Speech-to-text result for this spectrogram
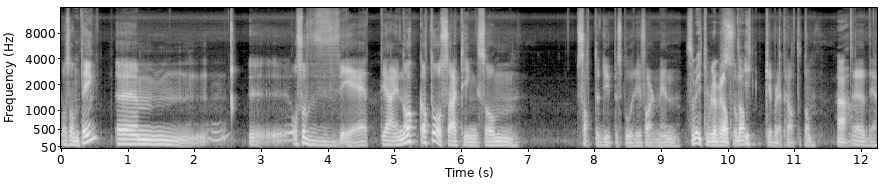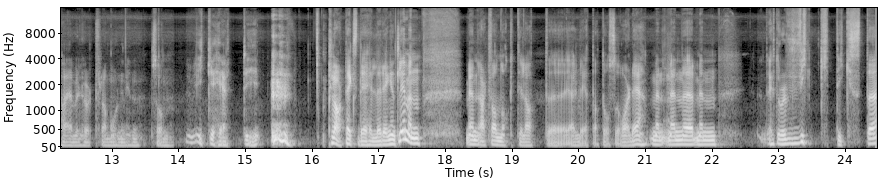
og sånne ting. Eh, og så vet jeg nok at det også er ting som satte dype spor i faren min Som ikke ble pratet som om? ikke ble pratet om. Ja. Eh, Det har jeg vel hørt fra moren min sånn Ikke helt i klartekst, det heller, egentlig, men, men i hvert fall nok til at eh, jeg vet at det også var det. Men, men, eh, men jeg tror det viktigste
